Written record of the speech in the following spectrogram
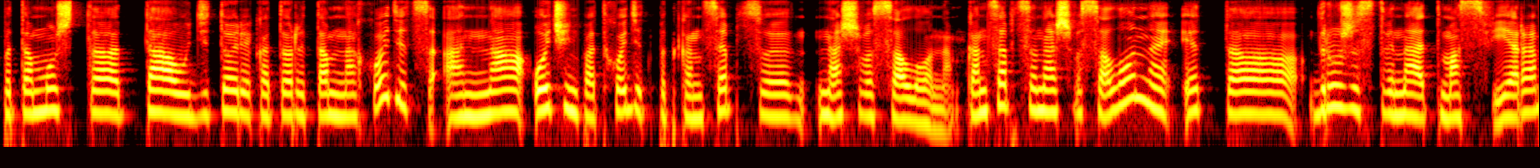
потому что та аудитория, которая там находится, она очень подходит под концепцию нашего салона. Концепция нашего салона — это дружественная атмосфера.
